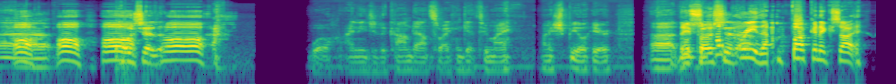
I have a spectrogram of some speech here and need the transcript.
uh, oh, oh, oh, posted- oh. Whoa, I need you to calm down so I can get through my my spiel here. Uh, they Well, posted. breathe. I'm fucking excited.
